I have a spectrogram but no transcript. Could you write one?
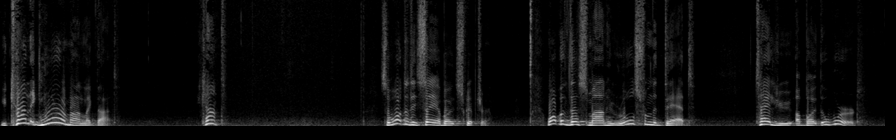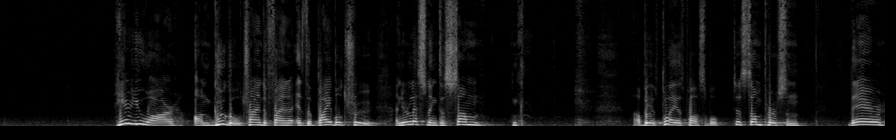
you can't ignore a man like that. You can't. So, what did he say about Scripture? What would this man who rose from the dead tell you about the Word? Here you are on Google trying to find out is the Bible true, and you're listening to some, I'll be as polite as possible, just some person there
